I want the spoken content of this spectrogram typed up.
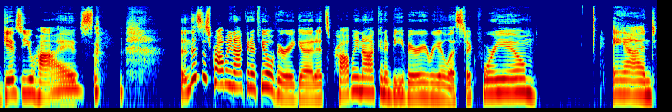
gives you hives, then this is probably not going to feel very good. It's probably not going to be very realistic for you. And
